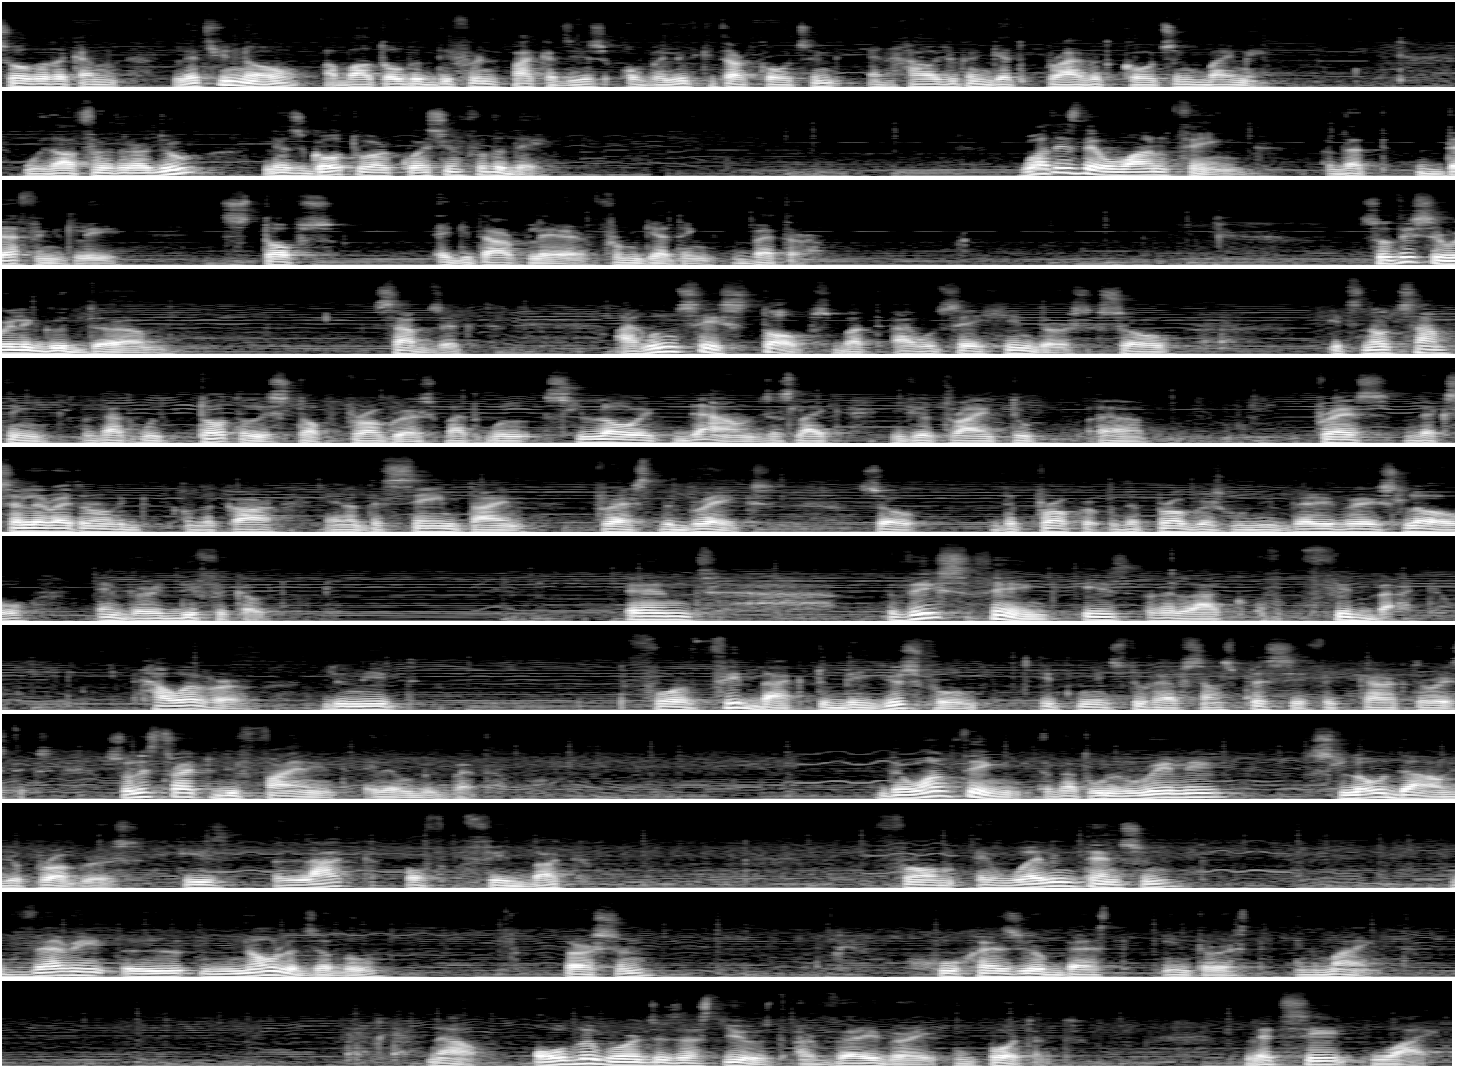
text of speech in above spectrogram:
so that I can let you know about all the different packages of elite guitar coaching and how you can get private coaching by me. Without further ado, let's go to our question for the day. What is the one thing that definitely stops a guitar player from getting better? So, this is a really good um, subject. I wouldn't say stops, but I would say hinders. So, it's not something that will totally stop progress, but will slow it down, just like if you're trying to uh, press the accelerator on the, on the car and at the same time press the brakes. So the, prog- the progress will be very, very slow and very difficult. And this thing is the lack of feedback. However, you need, for feedback to be useful, it needs to have some specific characteristics. So let's try to define it a little bit better. The one thing that will really slow down your progress is lack of feedback from a well-intentioned, very knowledgeable person who has your best interest in mind. Now, all the words I just used are very, very important. Let's see why.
